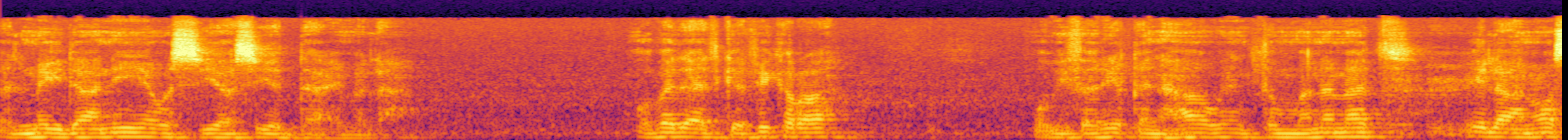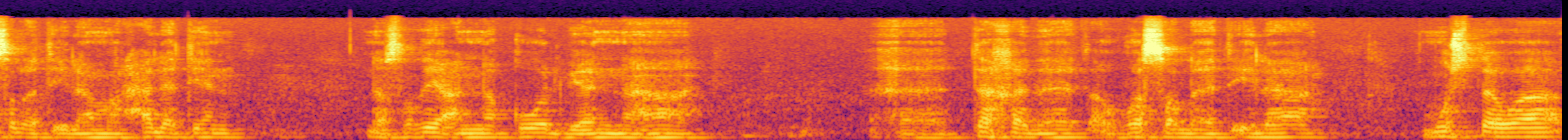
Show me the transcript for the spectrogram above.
الميدانية والسياسية الداعمة لها. وبدأت كفكرة وبفريق هاو ثم نمت إلى أن وصلت إلى مرحلة نستطيع أن نقول بأنها آه، اتخذت أو وصلت إلى مستوى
